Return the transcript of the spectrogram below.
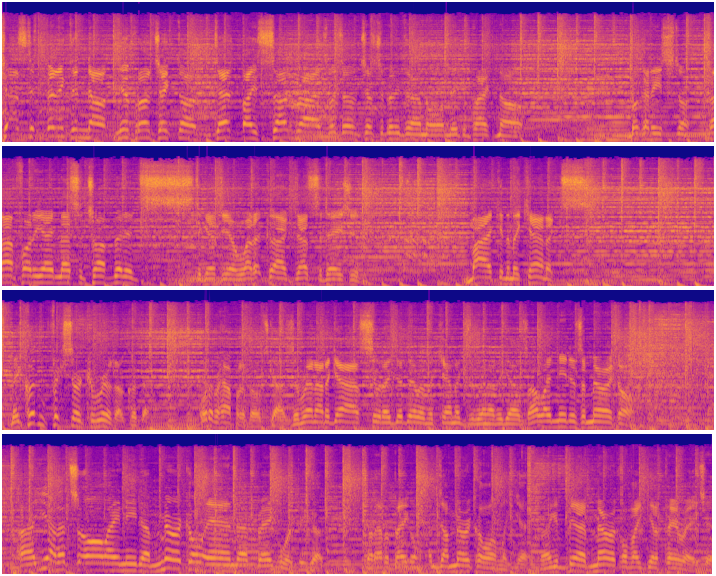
Justin Bennington no new project uh, Dead by Sunrise with Justin Bennington on Linkin Park no Bucaristo Top 48 less than 12 minutes to get to your 1 o'clock destination Mike and the Mechanics they couldn't fix their career, though, could they? Whatever happened to those guys? They ran out of gas. See what I did there with mechanics? They ran out of gas. All I need is a miracle. Uh, yeah, that's all I need. A miracle and a bagel would be good. Don't have a bagel? A miracle only get. I could be a miracle if I get a pay raise here.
